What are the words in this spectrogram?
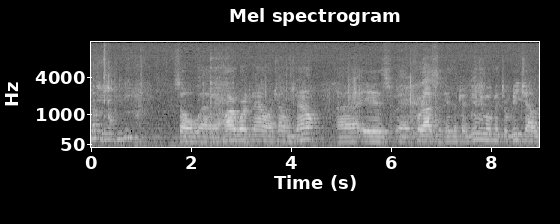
d'opinion publique. So uh, our work now, our challenge now, is uh, for us in the trade union movement to reach out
